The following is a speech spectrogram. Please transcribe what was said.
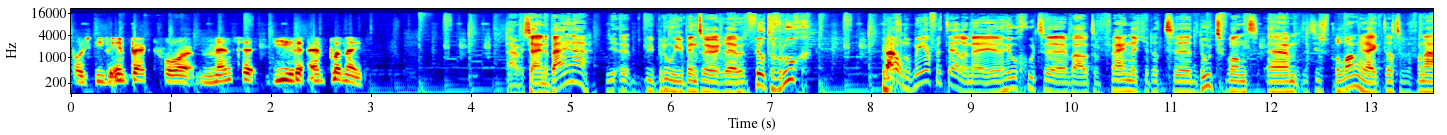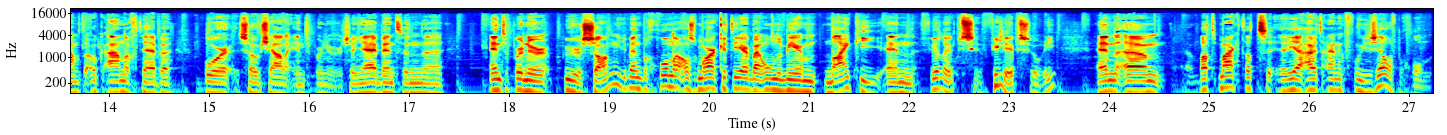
Positieve impact voor mensen, dieren en planeet. Nou, we zijn er bijna. Eh, ik bedoel, je bent er eh, veel te vroeg. Mag nog meer vertellen. Nee, heel goed, eh, Wouter. Fijn dat je dat eh, doet. Want ehm, het is belangrijk dat we vanavond ook aandacht hebben voor sociale entrepreneurs. En jij bent een eh, entrepreneur puur zang. Je bent begonnen als marketeer bij onder meer Nike en Philips. Philips sorry. En ehm, wat maakt dat je uiteindelijk voor jezelf begonnen,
